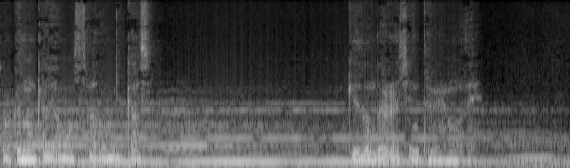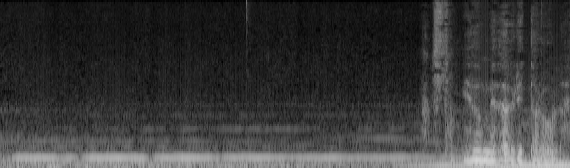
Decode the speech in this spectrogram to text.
Porque nunca había mostrado mi casa. Que es donde reciente me mudé. Hasta miedo me da gritar hola.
